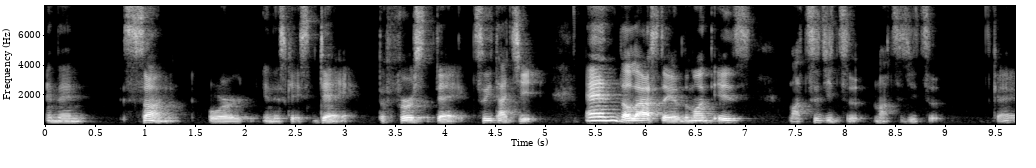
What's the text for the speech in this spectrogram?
and then sun, or in this case, day. The first day, tsuitachi. And the last day of the month is matsujitsu, matsujitsu. Okay.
